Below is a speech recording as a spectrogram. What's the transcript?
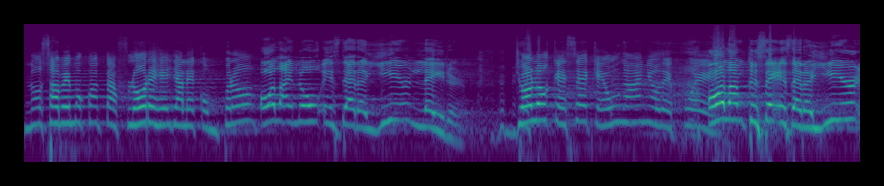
no sabemos cuántas flores ella le compró. All I know is that a year later, Yo lo que sé que un año después, all I'm going to say is that a year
